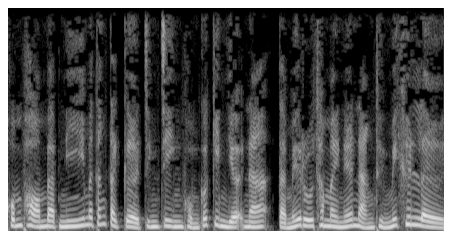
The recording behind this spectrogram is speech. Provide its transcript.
ผมผอมแบบนี้มาตั้งแต่เกิดจริง ๆ ผมก็กินเยอะนะ แต่ไม่รู้ทำไมเนื้อหนังถึงไม่ขึ้นเลย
